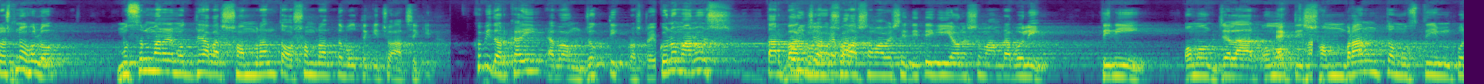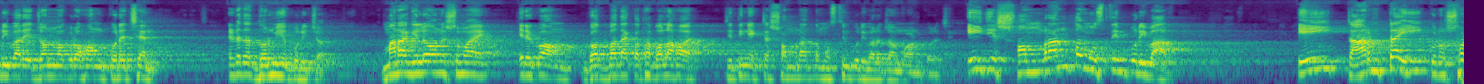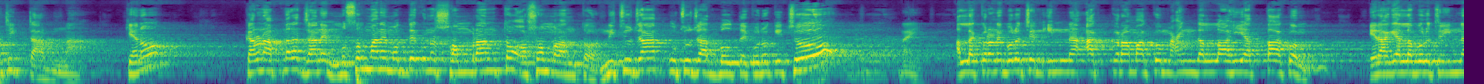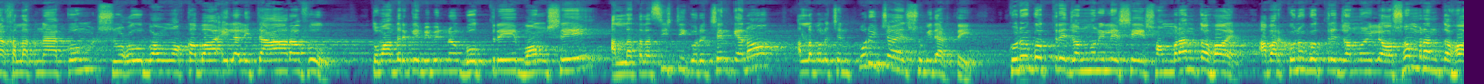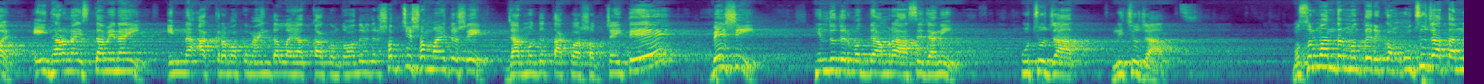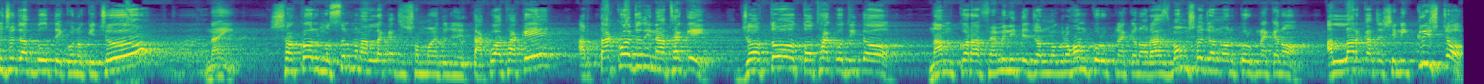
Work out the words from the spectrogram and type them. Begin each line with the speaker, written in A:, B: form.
A: প্রশ্ন হলো মুসলমানের মধ্যে আবার সম্ভ্রান্ত অসম্ভ্রান্ত বলতে কিছু আছে কিনা? খুবই দরকারি এবং যৌক্তিক প্রশ্ন। কোনো মানুষ তার সভা সমাবেশে দিতে গিয়ে অনেক সময় আমরা বলি তিনি অমুক জেলার অমুক একটি সম্ভ্রান্ত মুসলিম পরিবারে জন্মগ্রহণ করেছেন। এটা তার ধর্মীয় পরিচয়। মারা গেলেও অনেক সময় এরকম গদবাদা কথা বলা হয় যে তিনি একটা সম্ভ্রান্ত মুসলিম পরিবারে জন্মগ্রহণ করেছেন। এই যে সম্ভ্রান্ত মুসলিম পরিবার এই টার্মটাই কোনো সঠিক টার্ম না। কেন? কারণ আপনারা জানেন, মুসলমানের মধ্যে কোনো সম্ভ্রান্ত, অসম্ভ্রান্ত, নিচু জাত, উঁচু জাত বলতে কোনো কিছু নাই। আল্লাহ কোরআনে বলেছেন, ইন্না আক্রামাকুম ইনদাল্লাহি আত্তাকুম। এর আগে আল্লাহ বলেছেন, ইন্না খালাকনাকুম শুউবাম ওয়া কাবাইলা লিতাআরাফু। তোমাদেরকে বিভিন্ন গোত্রে, বংশে আল্লাহ তাআলা সৃষ্টি করেছেন। কেন? আল্লাহ বলেছেন, পরিচয়ের সুবিধার্থে। কোন গোত্রে জন্ম নিলে সে সম্ভ্রান্ত হয়, আবার কোন গোত্রে জন্ম নিলে অসম্ভ্রান্ত হয়। এই ধারণা ইসলামে নাই। ইন্না আক্রামাকুম ইনদাল্লাহি আত্তাকুম। তোমাদের ভিতরে সবচেয়ে সম্মানিত সে, যার মধ্যে তাকওয়া সবচাইতে বেশি। হিন্দুদের মধ্যে আমরা আছে জানি, উঁচু জাত, নিচু জাত। মুসলমানদের মধ্যে এরকম উঁচু জাত আর নিচু জাত বলতে কোনো কিছু নাই। সকল মুসলমান আল্লাহর কাছে সম্মানিত যদি তাকুয়া থাকে, আর তাকুয়া যদি না থাকে, যত তথাকথিত নামকরা ফ্যামিলিতে জন্মগ্রহণ করুক না কেন, রাজবংশ জন্ম করুক না কেন, আল্লাহর কাছে সে নিকৃষ্ট।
